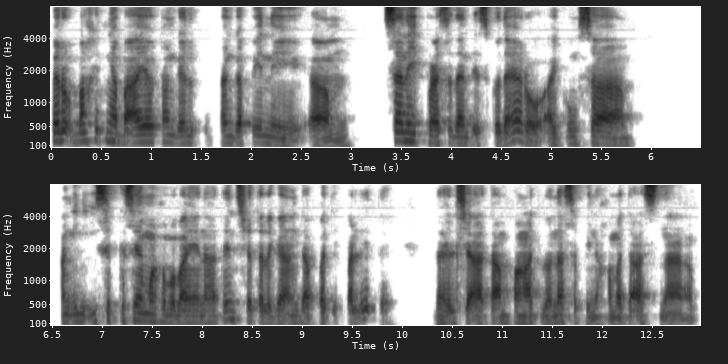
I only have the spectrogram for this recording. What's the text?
Pero bakit nga ba ayaw tanggal, tanggapin ni um, Senate President Escudero ay kung sa ang iniisip kasi ng mga kababayan natin, siya talaga ang dapat ipalit eh. Dahil siya ata ang pangatlo na sa pinakamataas na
